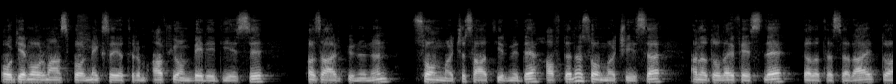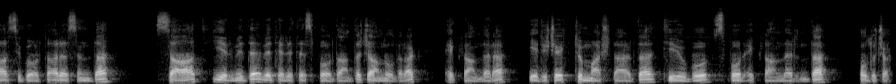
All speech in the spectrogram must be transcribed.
OGM Ormanspor Meksa Yatırım Afyon Belediyesi Pazar gününün son maçı saat 20'de. Haftanın son maçı ise Anadolu Efes'le Galatasaray Doğa Sigorta arasında saat 20'de ve TRT Spor'dan da canlı olarak ekranlara gelecek. Tüm maçlarda TV Bu spor ekranlarında olacak.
